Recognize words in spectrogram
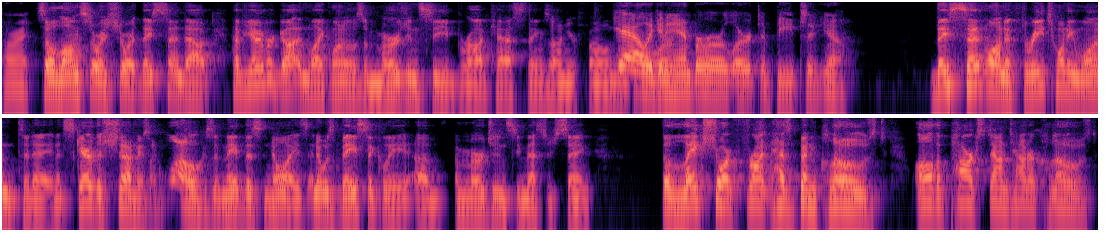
All right. So long story short they send out have you ever gotten like one of those emergency broadcast things on your phone yeah before? like an amber alert that beeps and yeah. They sent one at 321 today and it scared the shit out of me. It's like whoa because it made this noise and it was basically a emergency message saying the lakeshore front has been closed. All the parks downtown are closed.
